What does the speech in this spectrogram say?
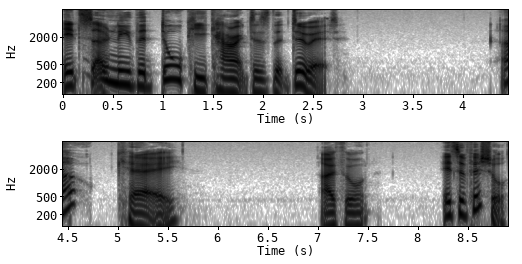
it's only the dorky characters that do it. Okay. I thought. It's official.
